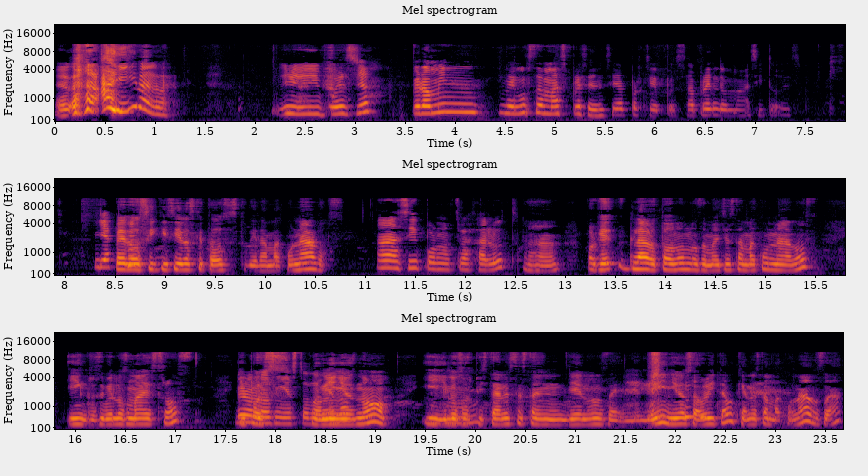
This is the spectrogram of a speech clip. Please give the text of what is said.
¡Ay, míralo! Y pues ya, pero a mí me gusta más presencial porque pues aprendo más y todo eso. Ya. Pero si quisieras que todos estuvieran vacunados. Ah, sí, por nuestra salud. Ajá. Porque, claro, todos los demás ya están vacunados, inclusive los maestros. Pero y pues los niños los todavía niños no. Y los hospitales están llenos de, niños ahorita porque no están vacunados, ¿verdad?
